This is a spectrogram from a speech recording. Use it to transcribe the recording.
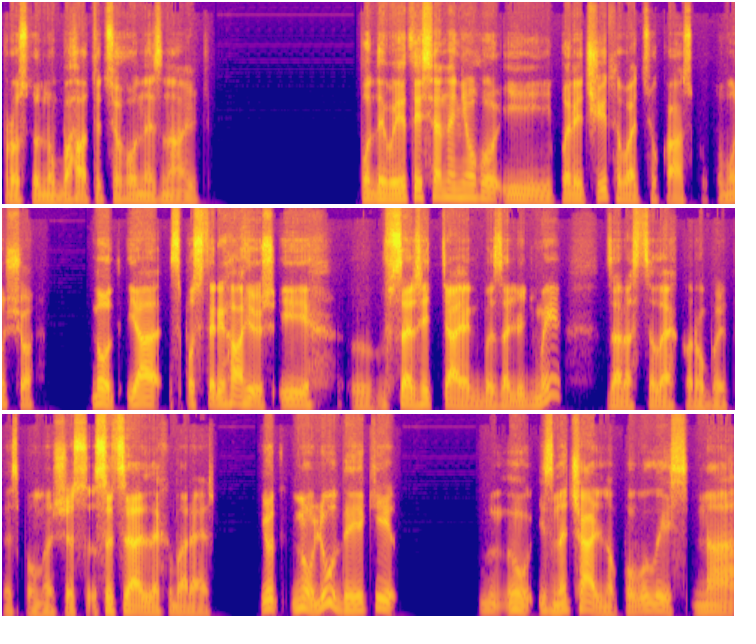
Просто ну, багато цього не знають. Подивитися на нього і перечитувати цю казку. Тому що ну, от я спостерігаю ж і все життя якби за людьми. Зараз це легко робити з помощью соціальних мереж. І от ну, люди, які ну, ізначально повелись на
